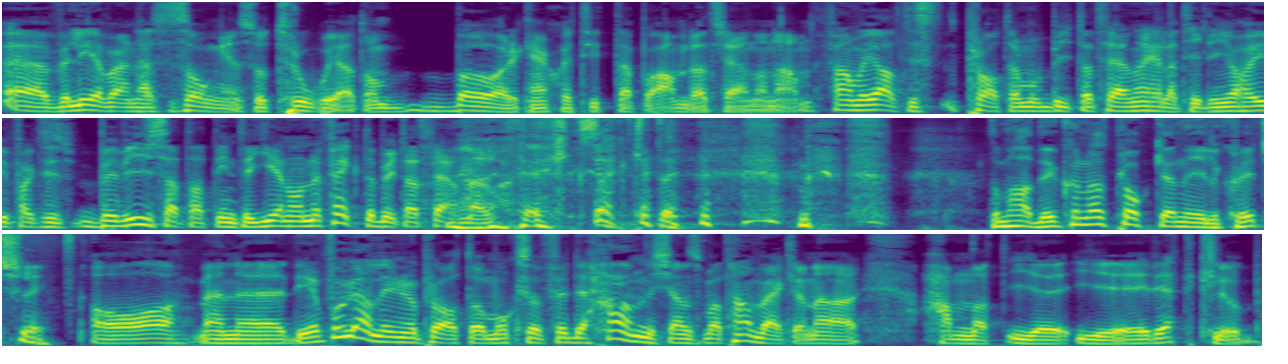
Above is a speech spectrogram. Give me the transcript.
överleva den här säsongen så tror jag att de bör kanske titta på andra tränarnamn. Fan vad jag alltid pratar om att byta tränare hela tiden. Jag har ju faktiskt bevisat att det inte ger någon effekt att byta tränare. Ja, exakt. De hade ju kunnat plocka Neil Critchley. Ja, men eh, det får vi anledning att prata om också, för det, han känns som att han verkligen har hamnat i, i rätt klubb.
